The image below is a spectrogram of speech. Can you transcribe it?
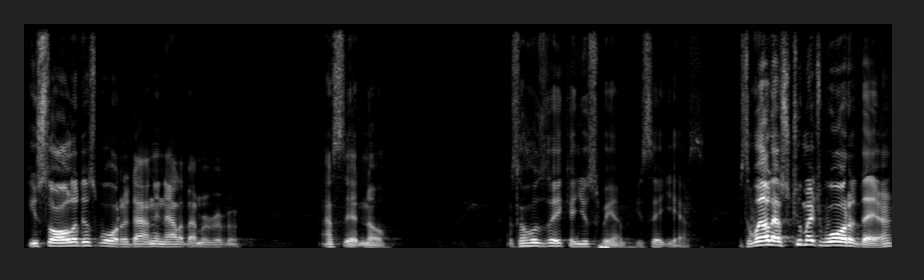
He saw all of this water down in the Alabama River. I said, no. I said, Hosea, can you swim? He said, yes. I said, well, there's too much water there.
